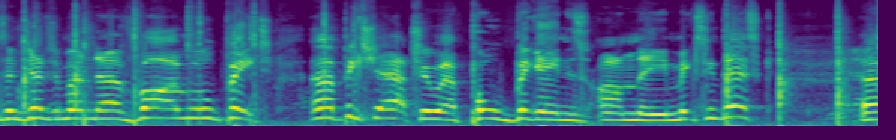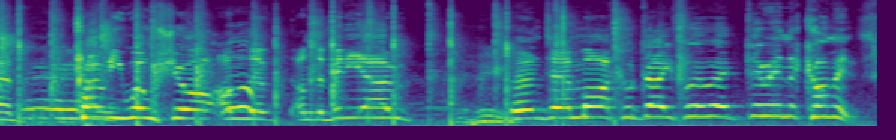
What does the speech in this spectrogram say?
Ladies and gentlemen, uh, Viral Peach. Uh, big shout out to uh, Paul Biggins on the mixing desk, uh, Tony Wilshaw on the on the video, and uh, Michael Day for uh, doing the comments.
